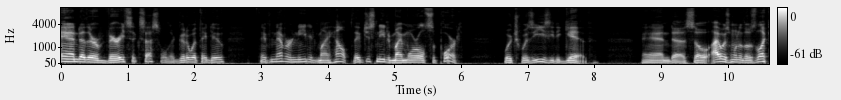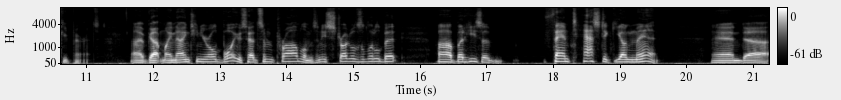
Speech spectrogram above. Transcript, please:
and uh, they're very successful. They're good at what they do. They've never needed my help. They've just needed my moral support, which was easy to give. And uh, so I was one of those lucky parents. I've got my 19 year old boy who's had some problems and he struggles a little bit, uh, but he's a fantastic young man. And uh,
